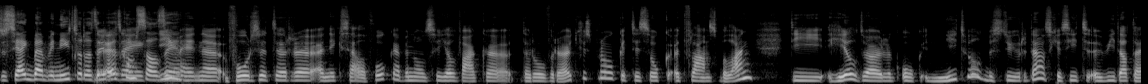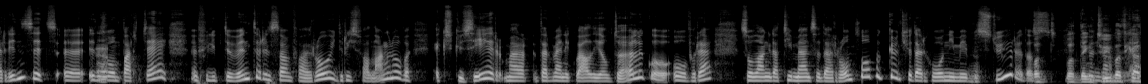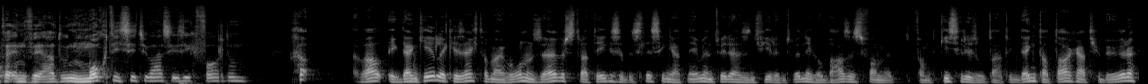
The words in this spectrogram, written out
Dus ja, ik ben benieuwd wat de uitkomst zal zijn. Mijn uh, voorzitter uh, en ik zelf ook hebben ons heel vaak uh, daarover uitgesproken. Het is ook het Vlaams Belang die heel duidelijk ook niet wil besturen. Als je ziet wie dat daarin zit in ja. zo'n partij, een Philippe de Winter, een Sam van Rooij, Dries van Langenhoven, excuseer, maar daar ben ik wel heel duidelijk over. Hè. Zolang dat die mensen daar rondlopen, kun je daar gewoon niet mee besturen. Dat wat, wat denkt u, wat gaat de NVA doen, mocht die situatie zich voordoen? Wel, ik denk eerlijk gezegd dat men gewoon een zuiver strategische beslissing gaat nemen in 2024 op basis van het, van het kiesresultaat. Ik denk dat dat gaat gebeuren.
